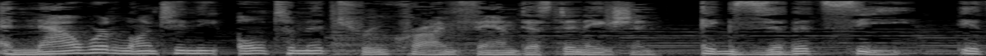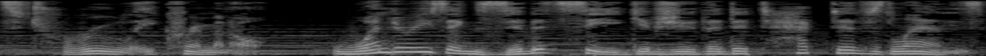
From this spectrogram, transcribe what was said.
And now we're launching the ultimate true crime fan destination, Exhibit C it's truly criminal. Wondery's Exhibit C gives you the detective's lens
